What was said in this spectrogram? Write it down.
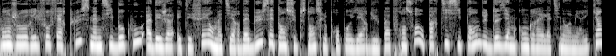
Bonjour, il faut faire plus, même si beaucoup a déjà été fait en matière d'abus. C'est en substance le propos hier du pape François aux participants du deuxième congrès latino-américain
